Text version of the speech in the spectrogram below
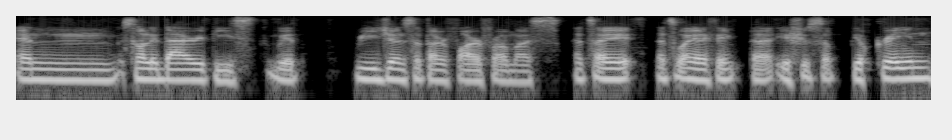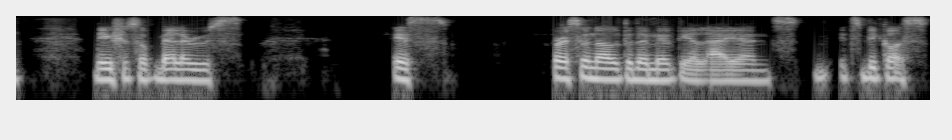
and solidarities with regions that are far from us. That's why that's why I think the issues of Ukraine, the issues of Belarus is personal to the Tea Alliance. It's because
